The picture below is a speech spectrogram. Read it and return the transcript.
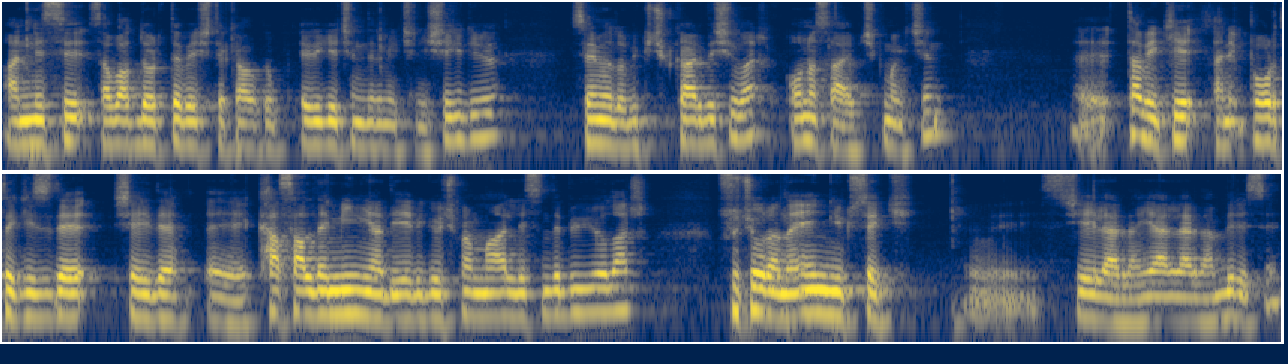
Annesi sabah 4'te 5'te kalkıp evi geçindirmek için işe gidiyor. Semedo bir küçük kardeşi var. Ona sahip çıkmak için e, tabii ki hani Portekiz'de şeyde e, Casal de Minha diye bir göçmen mahallesinde büyüyorlar. Suç oranı en yüksek e, şeylerden, yerlerden birisi.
